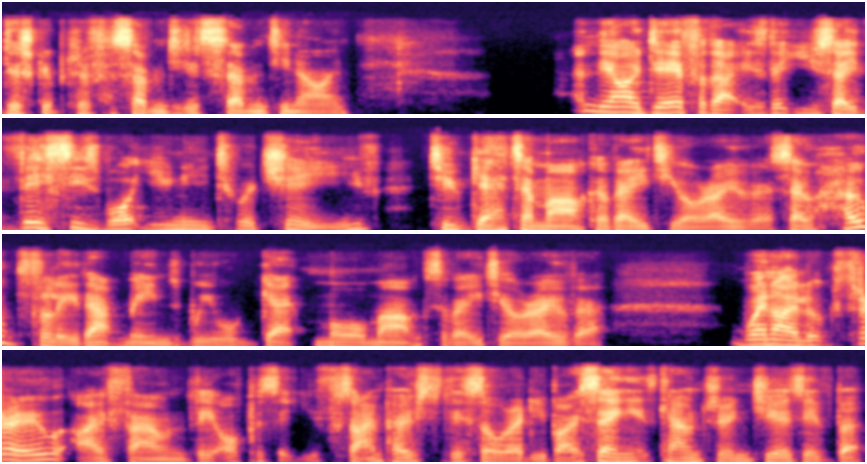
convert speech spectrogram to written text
descriptor for 70 to 79. And the idea for that is that you say, this is what you need to achieve to get a mark of 80 or over. So hopefully that means we will get more marks of 80 or over. When I looked through, I found the opposite. You've signposted this already by saying it's counterintuitive, but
